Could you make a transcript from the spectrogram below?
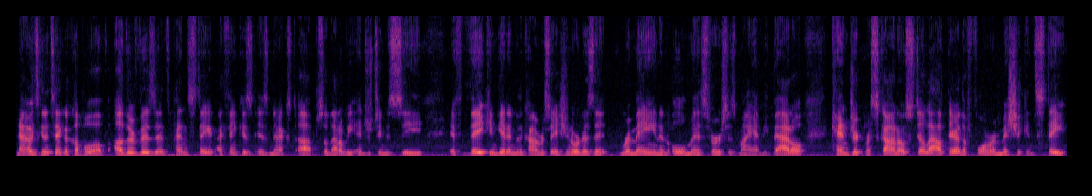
Now he's going to take a couple of other visits. Penn State, I think, is, is next up. So that'll be interesting to see if they can get into the conversation, or does it remain an Ole Miss versus Miami battle? Kendrick Reescano still out there, the former Michigan State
